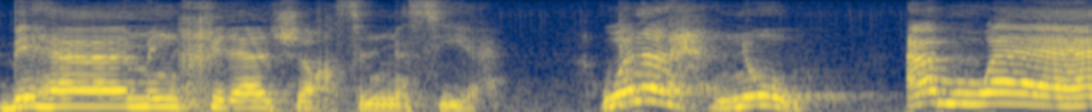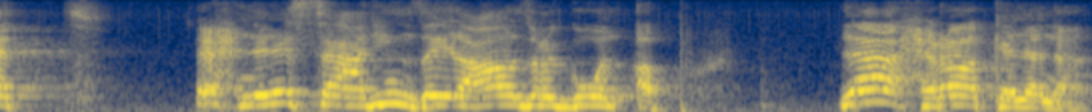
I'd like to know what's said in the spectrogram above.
بها من خلال شخص المسيح. ونحن أموات. إحنا لسه قاعدين زي العازر جوه القبر. لا حراك لنا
